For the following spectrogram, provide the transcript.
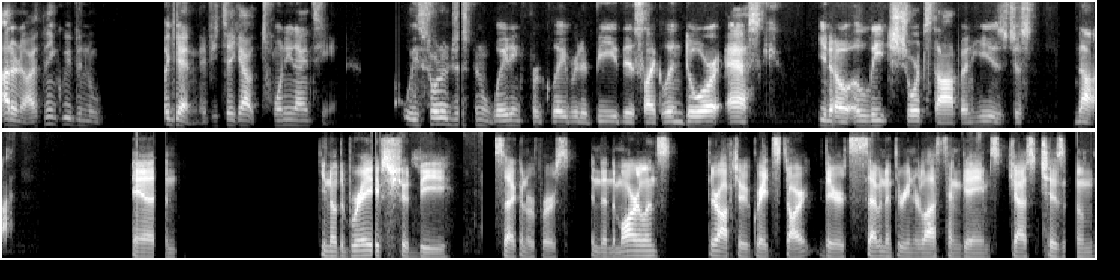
I don't know. I think we've been again. If you take out 2019, we've sort of just been waiting for Gleyber to be this like Lindor esque, you know, elite shortstop, and he is just not. And you know, the Braves should be second or first. And then the Marlins, they're off to a great start. They're seven and three in their last ten games. Jazz Chisholm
